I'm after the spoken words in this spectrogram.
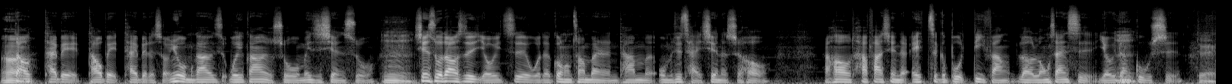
嗯到台北、台北、台北的时候，因为我们刚刚我刚刚有说，我们一直限缩，嗯先说到是有一次我的共同创办人他们我们去踩线的时候，然后他发现了，哎，这个部地方龙龙山寺有一段嗯。故事，对，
